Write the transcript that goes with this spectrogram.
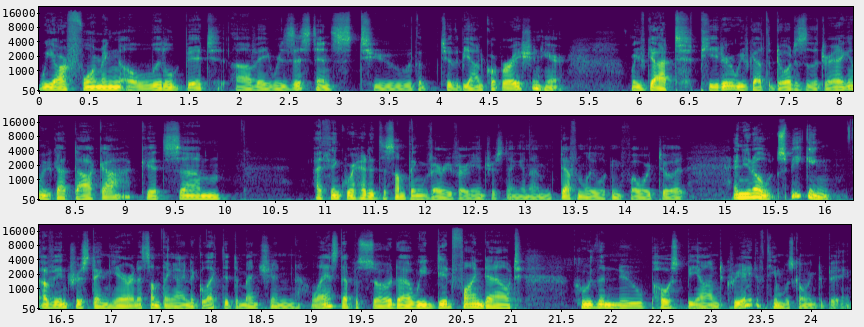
we are forming a little bit of a resistance to the to the Beyond Corporation here. We've got Peter, we've got the Daughters of the Dragon, we've got Doc Ock. It's um, I think we're headed to something very very interesting, and I'm definitely looking forward to it. And you know, speaking of interesting here, and it's something I neglected to mention last episode, uh, we did find out who the new Post Beyond creative team was going to be.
